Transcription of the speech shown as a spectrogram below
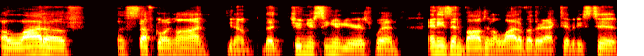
a lot of, stuff going on you know the junior senior years when and he's involved in a lot of other activities too.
